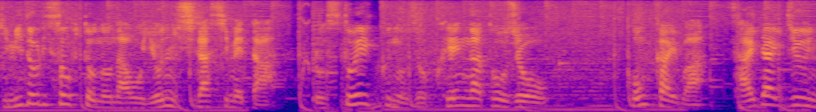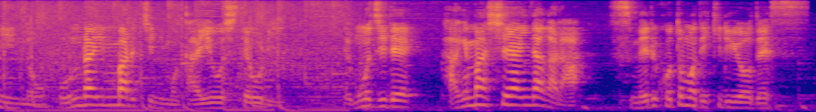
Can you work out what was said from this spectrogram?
黄緑ソフトの名を世に知らしめたロストエッグの続編が登場。今回は最大10人のオンラインマルチにも対応しており絵文字で励まし合いながら進めることもできるようです。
